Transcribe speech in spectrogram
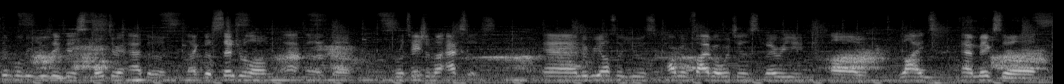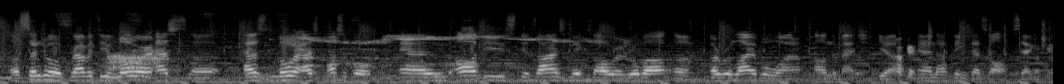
simply using this motor at the like the central of uh, uh, the rotational axis. And we also use carbon fiber, which is very uh, light and makes the uh, central of gravity lower as uh, as lower as possible and all these designs makes our robot uh, a reliable one on the match. Yeah. Okay. And I think that's all. Thank you.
